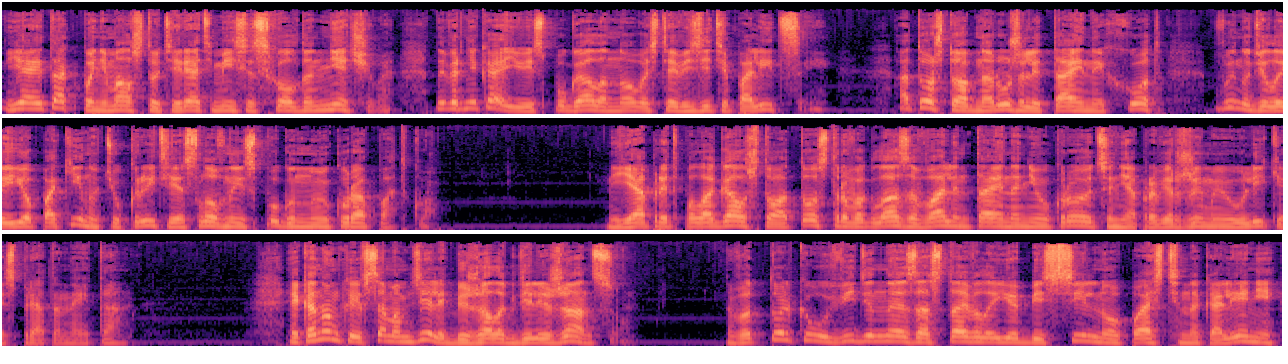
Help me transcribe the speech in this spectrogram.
Я и так понимал, что терять миссис Холден нечего. Наверняка ее испугала новость о визите полиции. А то, что обнаружили тайный ход, вынудило ее покинуть укрытие, словно испуганную куропатку. Я предполагал, что от острого глаза Валентайна не укроются неопровержимые улики, спрятанные там. Экономка и в самом деле бежала к дилижансу, вот только увиденное заставило ее бессильно упасть на колени и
